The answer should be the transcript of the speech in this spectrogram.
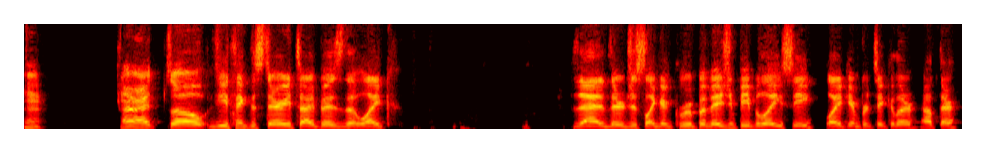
Hmm. All right. So, do you think the stereotype is that like that they're just like a group of Asian people that you see, like in particular out there?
